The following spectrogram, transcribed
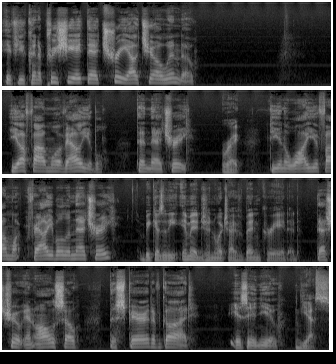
if you can appreciate that tree out your window, you're far more valuable than that tree. Right. Do you know why you're far more valuable than that tree? Because of the image in which I've been created. That's true. And also, the Spirit of God is in you. Yes.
